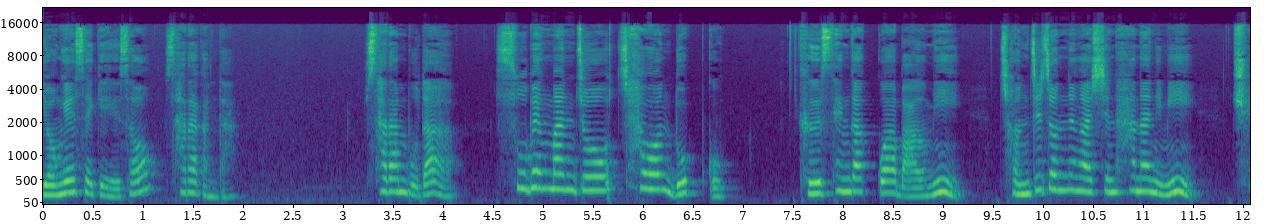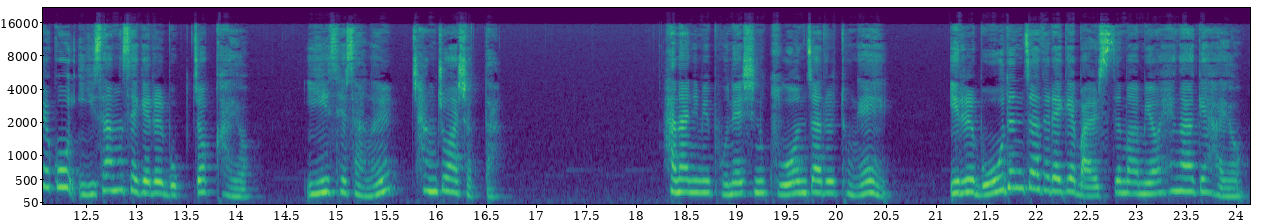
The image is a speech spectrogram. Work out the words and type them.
영의 세계에서 살아간다. 사람보다 수백만 조 차원 높고 그 생각과 마음이 전지전능하신 하나님이 최고 이상 세계를 목적하여 이 세상을 창조하셨다. 하나님이 보내신 구원자를 통해 이를 모든 자들에게 말씀하며 행하게 하여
